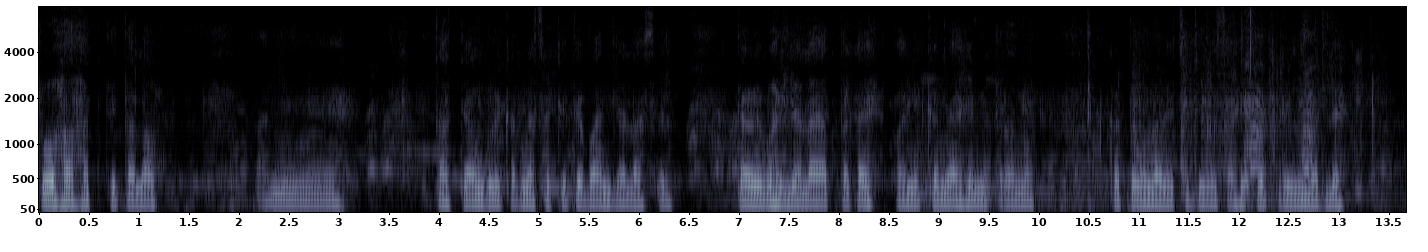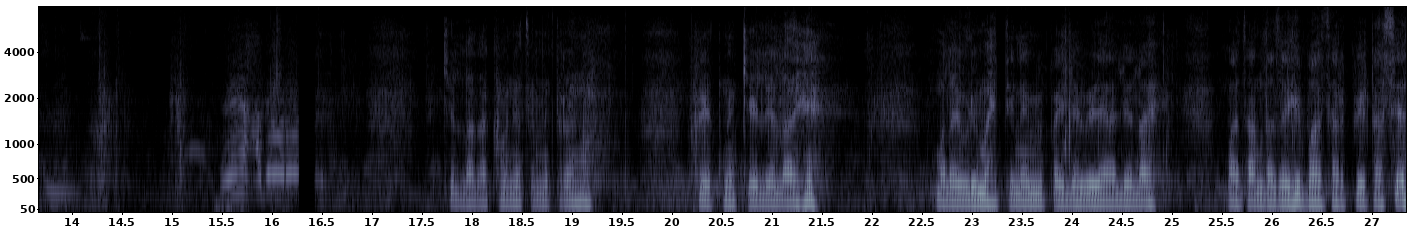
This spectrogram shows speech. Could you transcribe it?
तो हा हत्ती तलाव. आणि तात्या आंघोळी करण्यासाठी ते बांधलेलं असेल. त्यावेळी भरलेलं आहे. आत्ता काय पाणी कमी आहे मित्रांनो. कट उन्हाळ्याचे दिवस आहेत. एप्रिलमधले. किल्ला दाखवण्याचा मित्रांनो प्रयत्न केलेला आहे. मला एवढी माहिती नाही. मी पहिल्या वेळी आलेलो आहे. माझा अंदाजही बाजारपेठ असेल.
